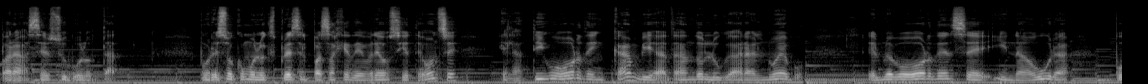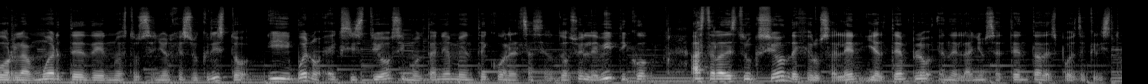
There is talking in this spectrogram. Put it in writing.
para hacer su voluntad. Por eso, como lo expresa el pasaje de Hebreos 7:11, el antiguo orden cambia dando lugar al nuevo, el nuevo orden se inaugura por la muerte de nuestro Señor Jesucristo y bueno, existió simultáneamente con el sacerdocio levítico hasta la destrucción de Jerusalén y el templo en el año 70 después de Cristo.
